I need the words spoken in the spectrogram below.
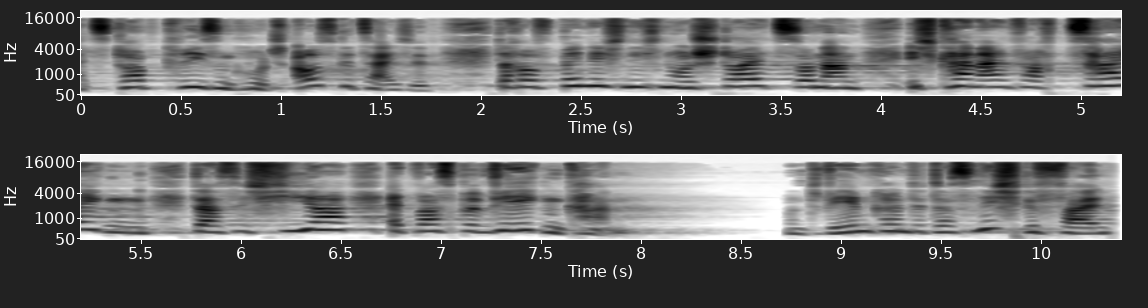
als Top-Krisencoach ausgezeichnet. Darauf bin ich nicht nur stolz, sondern ich kann einfach zeigen, dass ich hier etwas bewegen kann. Und wem könnte das nicht gefallen,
